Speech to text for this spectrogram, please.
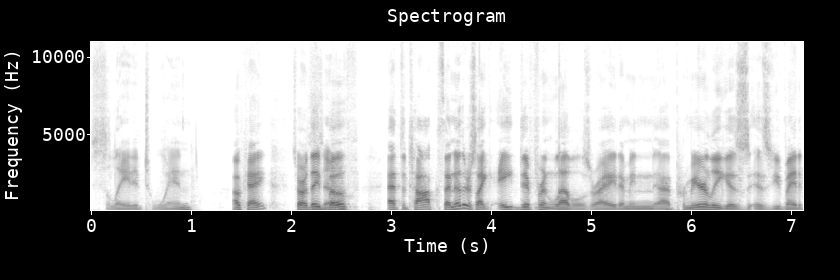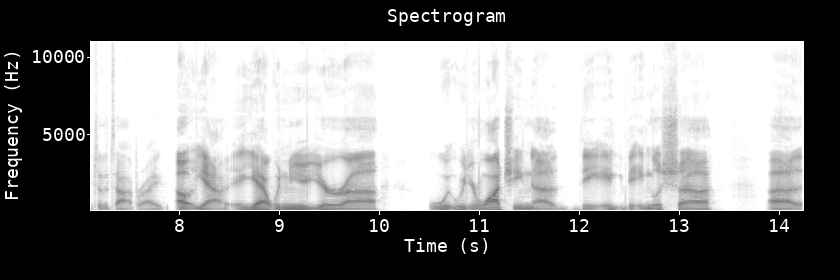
slated to win. Okay, so are they So- both at the top? Because I know there's like eight different levels, right? I mean, uh, Premier League is is you've made it to the top, right? Oh yeah, yeah. When you, you're uh, w- when you're watching uh, the the English uh, uh,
